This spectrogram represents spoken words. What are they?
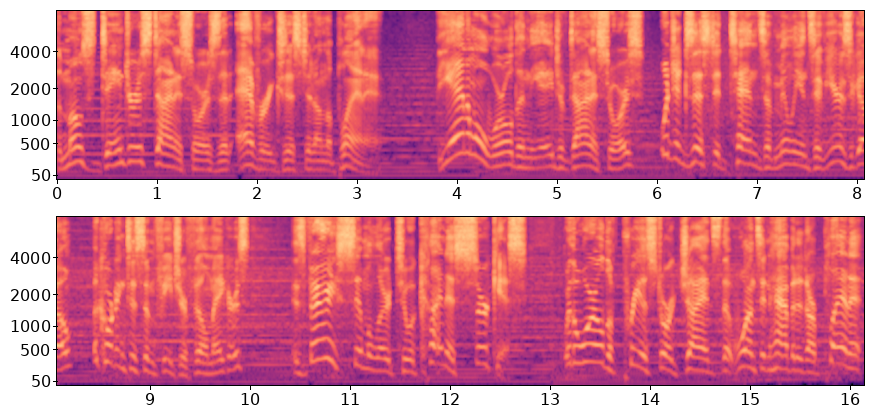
The most dangerous dinosaurs that ever existed on the planet. The animal world in the age of dinosaurs, which existed tens of millions of years ago, according to some feature filmmakers, is very similar to a kind of circus, where the world of prehistoric giants that once inhabited our planet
